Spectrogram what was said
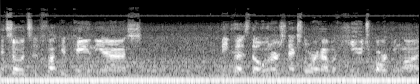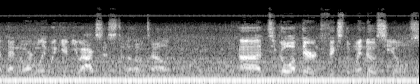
And so it's a fucking pain in the ass because the owners next door have a huge parking lot that normally would give you access to the hotel uh, to go up there and fix the window seals.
